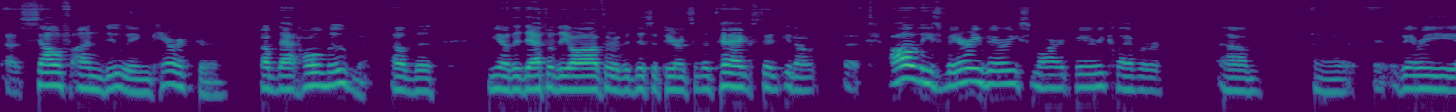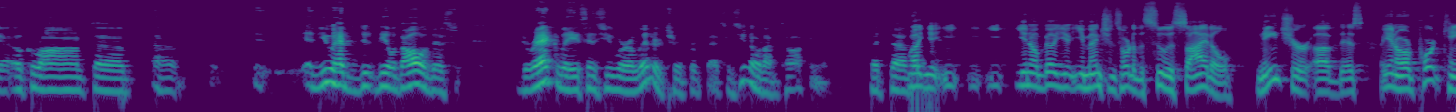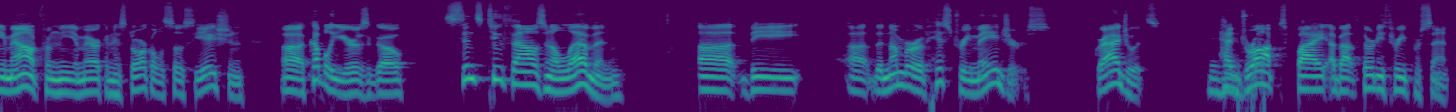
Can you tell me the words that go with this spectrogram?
uh, self-undoing character of that whole movement of the, you know, the death of the author, the disappearance of the text, that you know, uh, all these very very smart, very clever, um, uh, very uh, au courant, and you had to do, deal with all of this directly since you were a literature professor. You know what I'm talking about. But um, well, you, you, you know, Bill, you, you mentioned sort of the suicidal nature of this. You know, a report came out from the American Historical Association uh, a couple of years ago. Since 2011, uh, the uh, the number of history majors graduates mm-hmm. had dropped by about 33 percent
